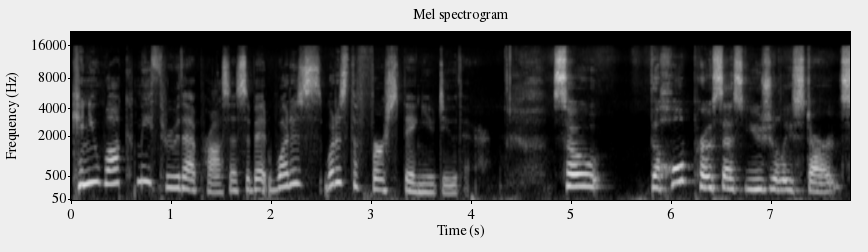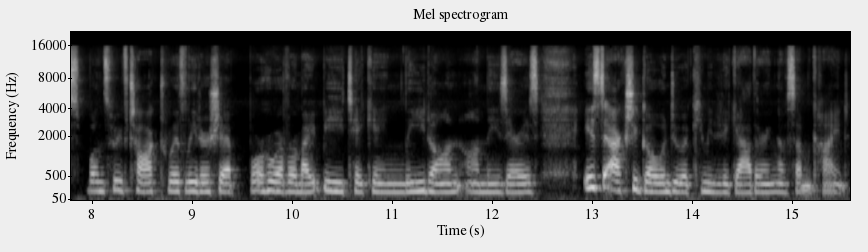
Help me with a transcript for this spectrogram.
Can you walk me through that process a bit? What is what is the first thing you do there? So the whole process usually starts once we've talked with leadership or whoever might be taking lead on on these areas is to actually go and do a community gathering of some kind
